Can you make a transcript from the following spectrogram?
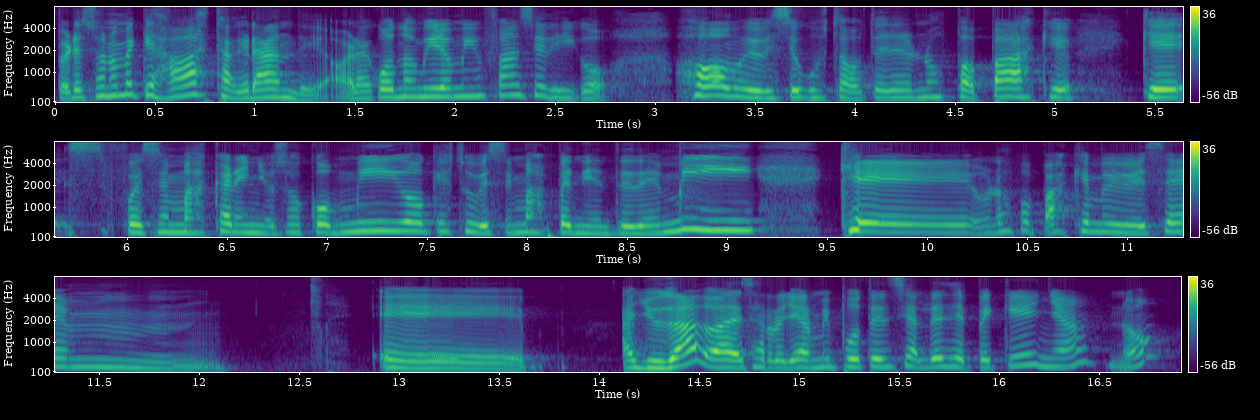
Pero eso no me quejaba hasta grande. Ahora cuando miro mi infancia digo, oh, me hubiese gustado tener unos papás que, que fuesen más cariñosos conmigo, que estuviesen más pendientes de mí, que unos papás que me hubiesen eh, ayudado a desarrollar mi potencial desde pequeña, ¿no?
